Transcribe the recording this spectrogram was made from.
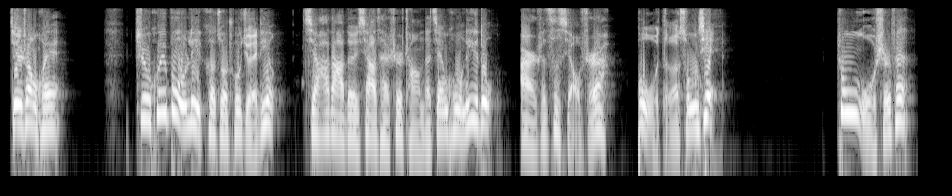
接上回，指挥部立刻做出决定，加大对下菜市场的监控力度，二十四小时啊不得松懈。中午时分，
